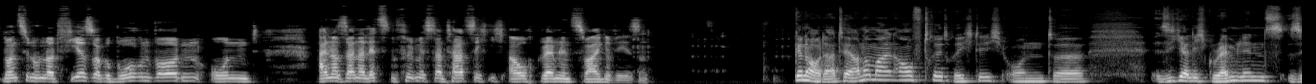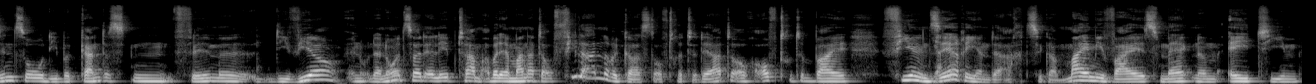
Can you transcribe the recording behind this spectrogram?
1904 ist er geboren worden und einer seiner letzten Filme ist dann tatsächlich auch Gremlins 2 gewesen. Genau, da hatte er auch nochmal einen Auftritt, richtig. Und äh, sicherlich Gremlins sind so die bekanntesten Filme, die wir in der Neuzeit erlebt haben. Aber der Mann hatte auch viele andere Gastauftritte. Der hatte auch Auftritte bei vielen ja. Serien der 80er. Miami Vice, Magnum, A-Team,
